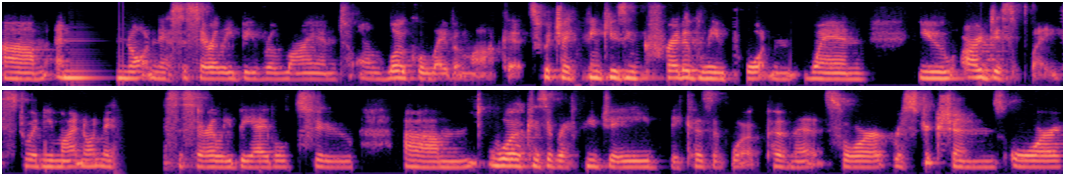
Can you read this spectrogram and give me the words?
um, and not necessarily be reliant on local labor markets which i think is incredibly important when you are displaced when you might not necessarily be able to um, work as a refugee because of work permits or restrictions or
